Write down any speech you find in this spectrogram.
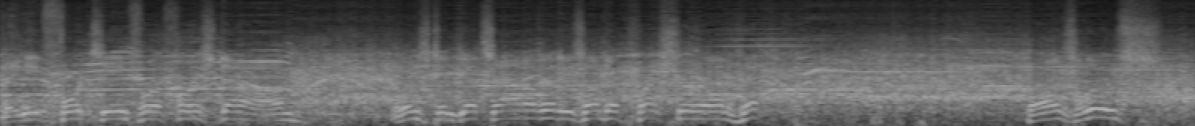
They need 14 for a first down. Winston gets out of it. He's under pressure and hit. Ball's loose.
